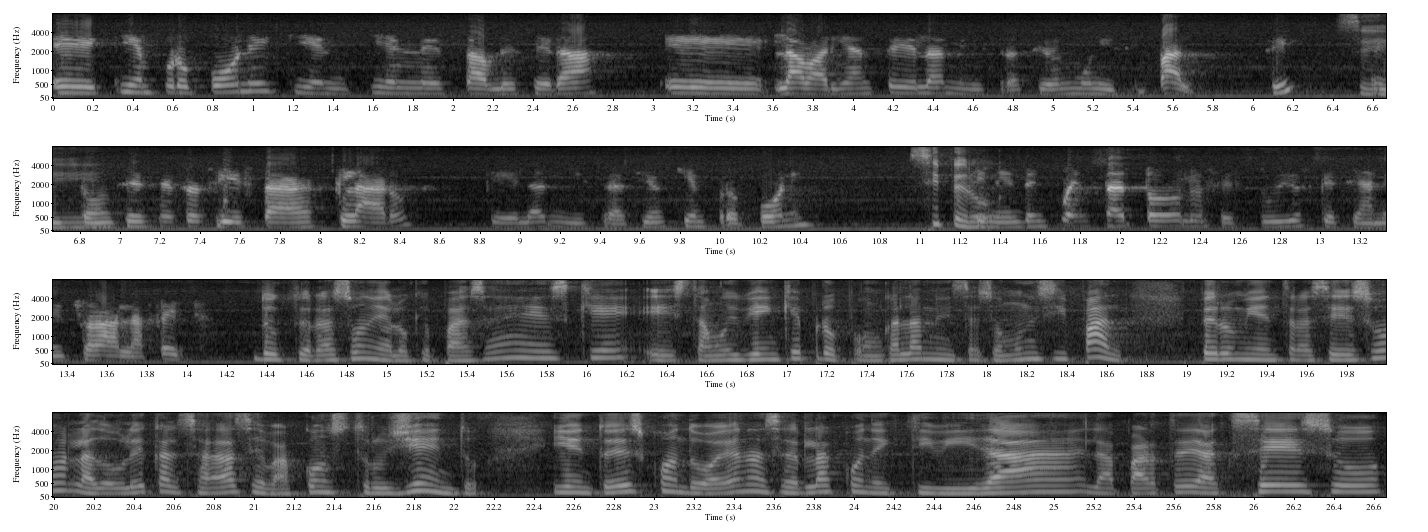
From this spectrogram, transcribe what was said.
eh, quien propone y quien, quien establecerá eh, la variante de la administración municipal. ¿sí? Entonces, eso sí está claro, que es la administración quien propone, sí, pero, teniendo en cuenta todos los estudios que se han hecho a la fecha. Doctora Sonia, lo que pasa es que está muy bien que proponga la administración municipal, pero mientras eso, la doble calzada se va construyendo. Y entonces cuando vayan a hacer la conectividad, la parte de acceso,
